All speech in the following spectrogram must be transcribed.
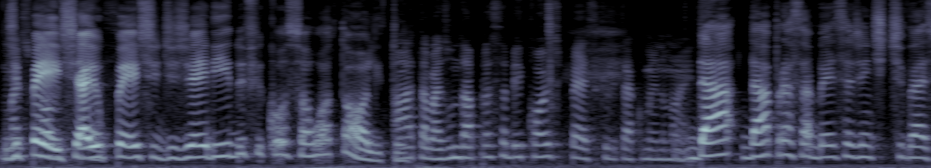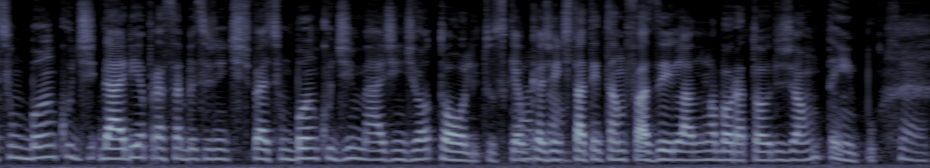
de peixe. Aí o peixe digerido e ficou só o otólito. Ah, tá. Mas não dá para saber qual espécie que ele tá comendo mais. Dá, dá para saber se a gente tivesse um banco de. Daria para saber se a gente tivesse um banco de imagem de otólitos, que é ah, o que tá. a gente está tentando fazer lá no laboratório já há um tempo. Certo.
